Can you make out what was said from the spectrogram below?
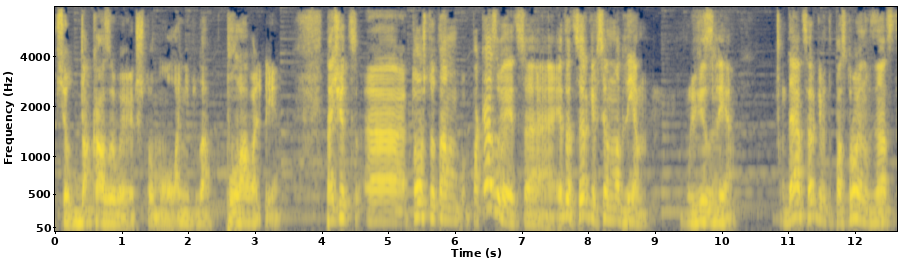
все доказывает, что, мол, они туда плавали. Значит, э, то, что там показывается, это церковь Сен-Мадлен в Везле. Да, церковь это построена в 12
